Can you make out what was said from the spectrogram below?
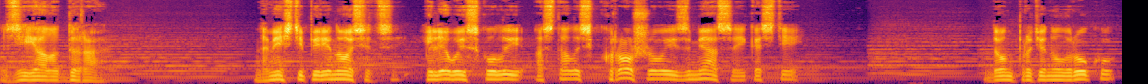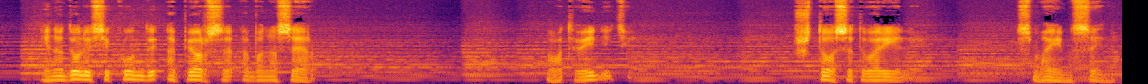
зияла дыра. На месте переносицы и левой скулы осталось крошево из мяса и костей. Дон протянул руку и на долю секунды оперся об Аносеру. «Вот видите, что сотворили с моим сыном?»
